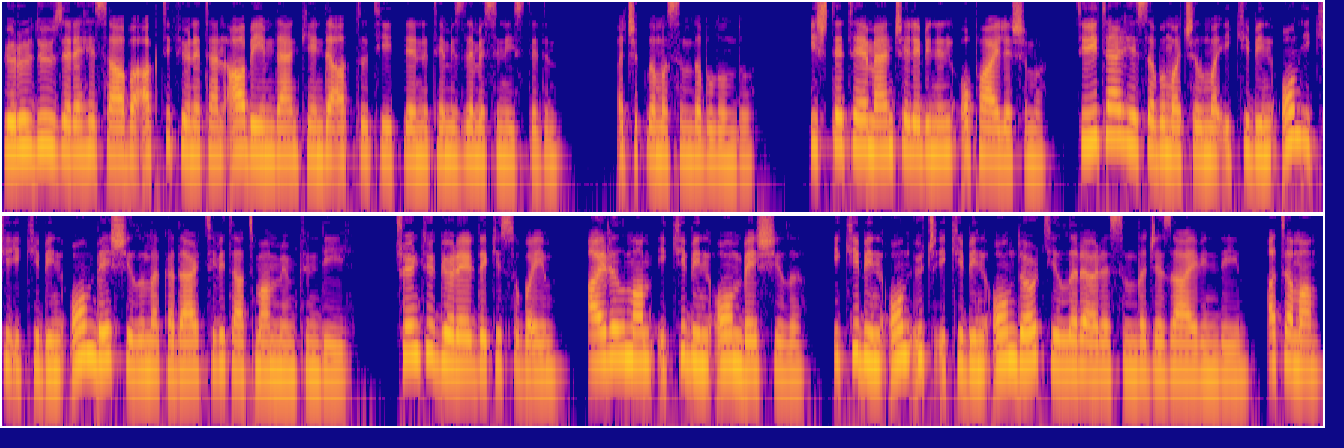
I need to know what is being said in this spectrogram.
görüldüğü üzere hesabı aktif yöneten ağabeyimden kendi attığı tweetlerini temizlemesini istedim. Açıklamasında bulundu. İşte Teğmen Çelebi'nin o paylaşımı. Twitter hesabım açılma 2012-2015 yılına kadar tweet atmam mümkün değil. Çünkü görevdeki subayım. Ayrılmam 2015 yılı. 2013-2014 yılları arasında cezaevindeyim. Atamam.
